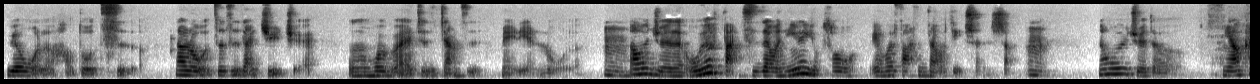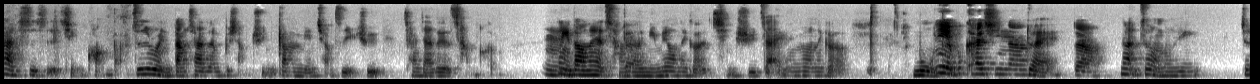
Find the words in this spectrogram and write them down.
约我了好多次了。那如果这次再拒绝，我们会不会就是这样子没联络了？嗯，然后会觉得我会反思这个问题，因为有时候我也会发生在我自己身上。嗯，然后我就觉得你要看事实的情况吧，就是如果你当下真的不想去，你干嘛勉强自己去参加这个场合？嗯，那你到那个场合，你没有那个情绪在，你没有那个目，你也不开心啊。对对啊，那这种东西就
